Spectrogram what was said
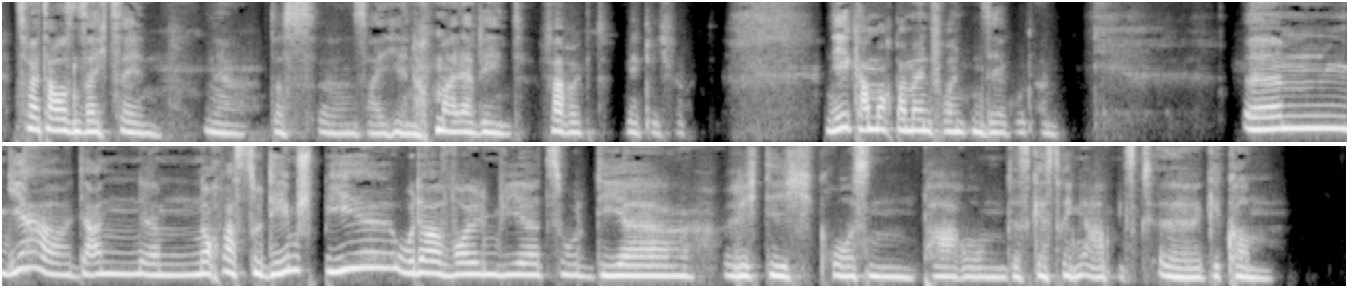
2016. Ja, das äh, sei hier nochmal erwähnt. Verrückt, wirklich verrückt. Nee, kam auch bei meinen Freunden sehr gut an. Ähm, ja, dann ähm, noch was zu dem Spiel oder wollen wir zu der richtig großen Paarung des gestrigen Abends äh, gekommen?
